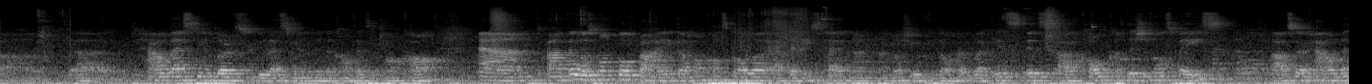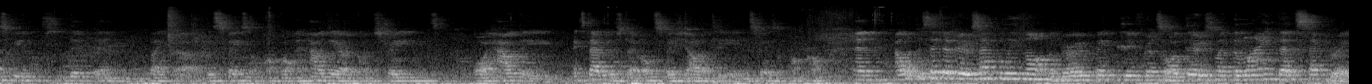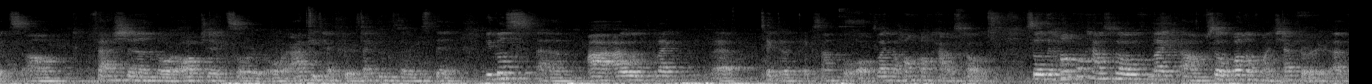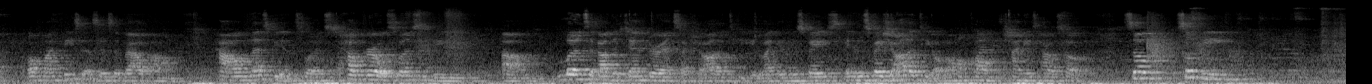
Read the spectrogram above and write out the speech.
uh, how lesbian learns to be lesbian in the context of Hong Kong. And uh, there was one book by the Hong Kong scholar at the East End, I'm, I'm not sure if you know her, like it's, it's uh, called Conditional Space. Uh, so how lesbians live in like uh, the space of Hong Kong and how they are constrained or how they establish their own spatiality in the space of Hong Kong. And I want to say that there is actually not a very big difference, or there is like the line that separates um, fashion or objects or, or architecture is actually very thin. Because um, I, I would like uh, take an example of like a Hong Kong household. So the Hong Kong household, like um, so, one of my chapter uh, of my thesis is about um, how lesbians learns, how girls learns to be um, learns about the gender and sexuality, like in the space in the spatiality of a Hong Kong Chinese household. So so the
